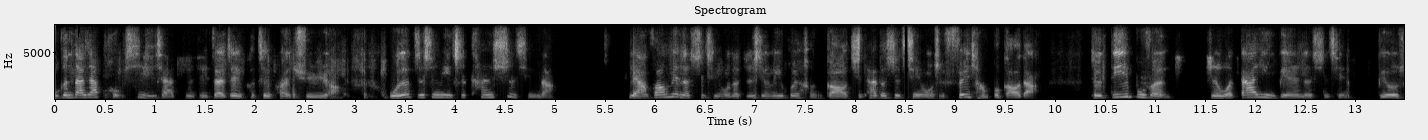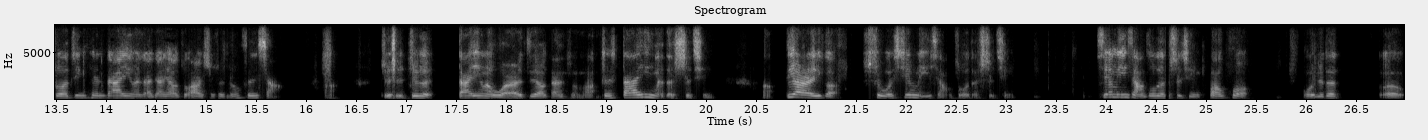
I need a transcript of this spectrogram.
我跟大家剖析一下自己在这个这块区域啊，我的执行力是看事情的，两方面的事情我的执行力会很高，其他的事情我是非常不高的。就第一部分是我答应别人的事情，比如说今天答应了大家要做二十分钟分享啊，就是这个答应了我儿子要干什么，这是答应了的事情啊。第二一个是我心里想做的事情。心里想做的事情包括，我觉得，呃，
